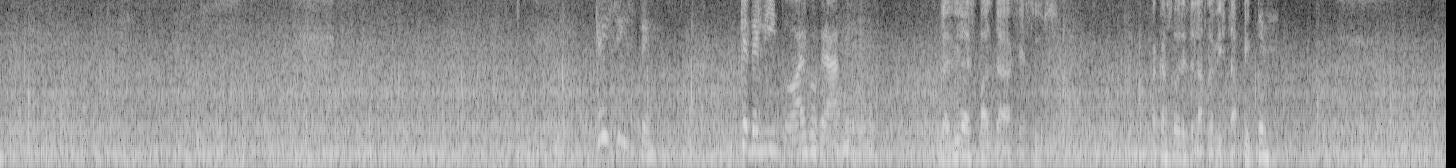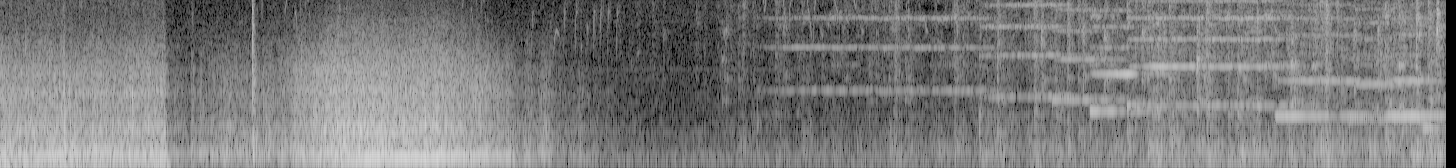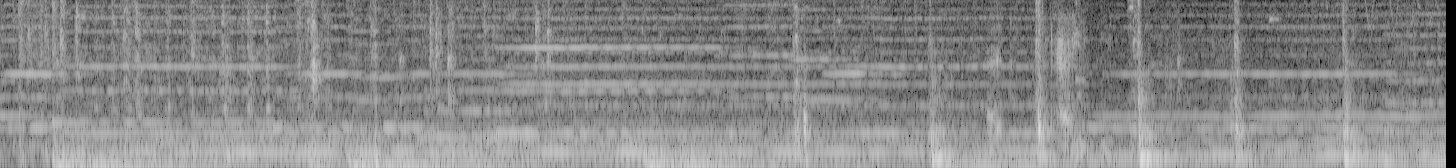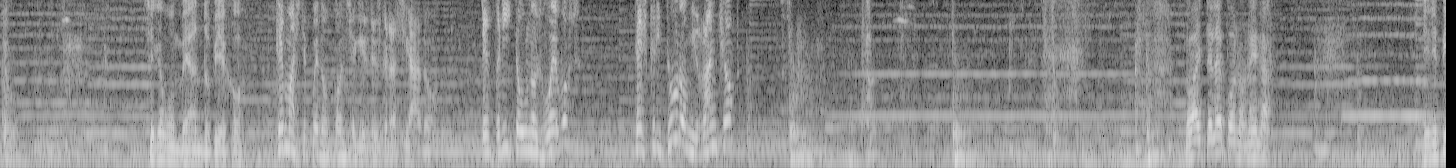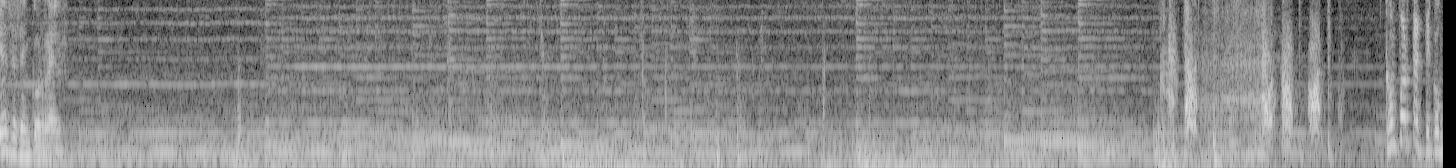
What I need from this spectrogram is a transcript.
¿Qué hiciste? ¿Qué delito? ¿Algo grave? Le di la espalda a Jesús. ¿Acaso eres de la revista People? Sigue bombeando, viejo. ¿Qué más te puedo conseguir, desgraciado? ¿Te frito unos huevos? ¿Te escrituro mi rancho? No hay teléfono, nena. Y ni pienses en correr.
